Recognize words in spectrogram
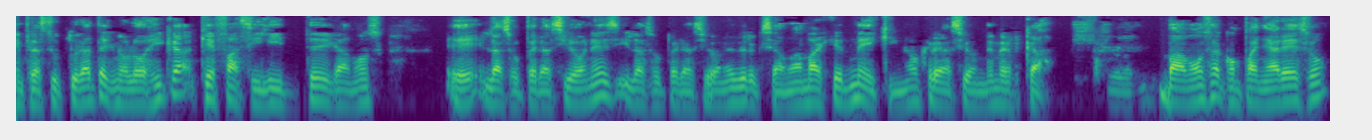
infraestructura tecnológica que facilite, digamos, eh, las operaciones y las operaciones de lo que se llama market making, ¿no? creación de mercado. Vamos a acompañar eso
